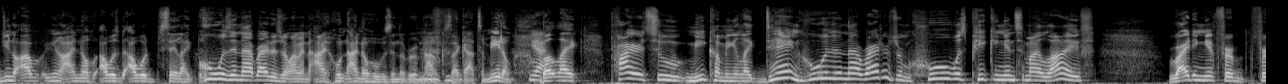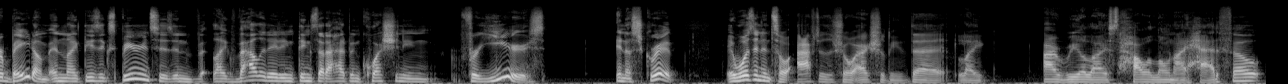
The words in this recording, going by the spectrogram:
you know, I, you know, I know, I was, I would say like, who was in that writers' room? I mean, I, who, I know who was in the room now because I got to meet him. Yeah. But like prior to me coming in, like, dang, who was in that writers' room? Who was peeking into my life? writing it for verbatim and like these experiences and like validating things that I had been questioning for years in a script. It wasn't until after the show actually that like I realized how alone I had felt.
